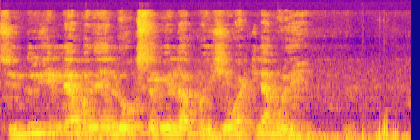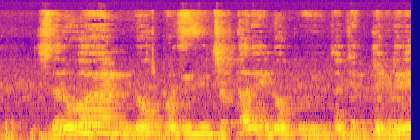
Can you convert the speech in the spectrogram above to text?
सिंधू जिल्ह्यामध्ये लोकसभेला पैसे वाटल्यामुळे सर्व लोकप्रतिनिधी सत्ताधारी लोकप्रतिनिधींचं जनतेकडे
